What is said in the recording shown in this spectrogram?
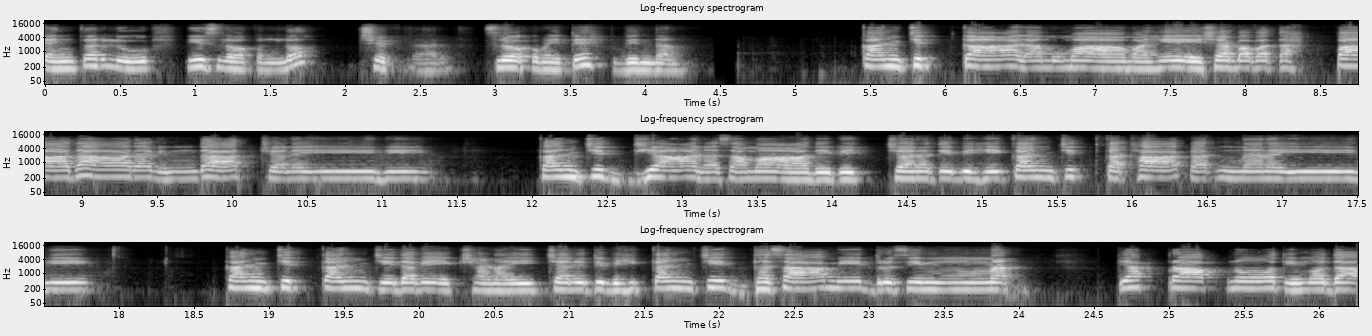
శంకరులు ఈ శ్లోకంలో చెప్పారు. శ్లోకం అయితే విందాం. కంచిత్ కాలము మా మహేష భవత పాదారవిందార్చనై కంచిద్ ధ్యాన సమాధిభిచ్చనతిభిః కంచిత్ కథాకర్ణనై కంచిత్ కంచిదవేక్షణై చనుతిభిః కంచిద్ధసామీదృశిం యః ప్రాప్నోతి ముదా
